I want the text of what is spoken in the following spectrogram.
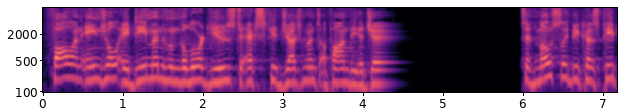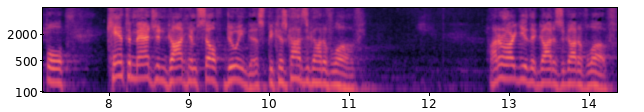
fallen angel, a demon whom the Lord used to execute judgment upon the Egyptians. Mostly because people can't imagine God himself doing this because God's a God of love. I don't argue that God is a God of love,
